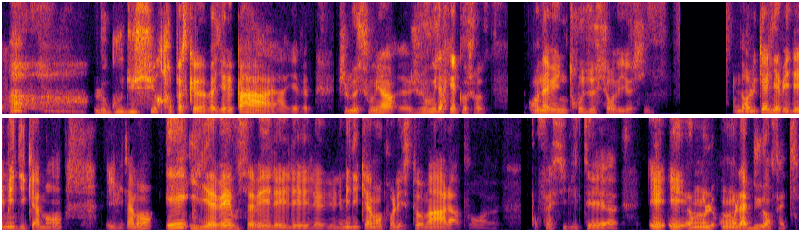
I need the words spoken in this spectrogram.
le goût du sucre, parce que bah, y avait pas, y avait, je me souviens, je vais vous dire quelque chose. On avait une trousse de survie aussi dans lequel il y avait des médicaments, évidemment, et il y avait, vous savez, les, médicaments pour l'estomac, là, pour, euh, pour faciliter, euh, et, et, on, on l'a bu, en fait,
